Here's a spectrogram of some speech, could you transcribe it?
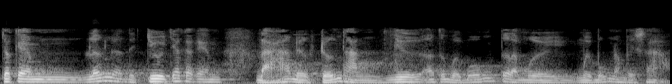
cho các em lớn lên thì chưa chắc các em đã được trưởng thành như ở tuổi 14 tức là 10 14 năm về sau.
